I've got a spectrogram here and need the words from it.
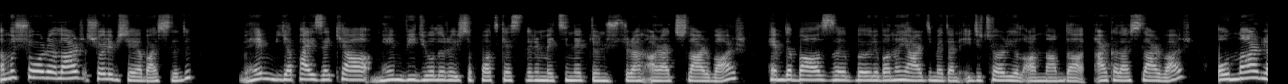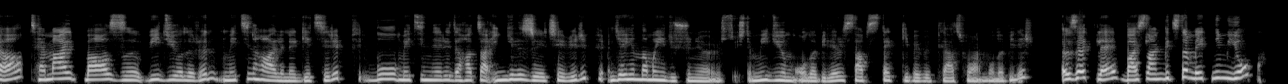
Ama şu aralar şöyle bir şeye başladık hem yapay zeka hem videoları işte podcastlerin metinine dönüştüren araçlar var. Hem de bazı böyle bana yardım eden editorial anlamda arkadaşlar var. Onlarla temel bazı videoların metin haline getirip bu metinleri de hatta İngilizceye çevirip yayınlamayı düşünüyoruz. İşte Medium olabilir, Substack gibi bir platform olabilir. Özetle başlangıçta metnim yok,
